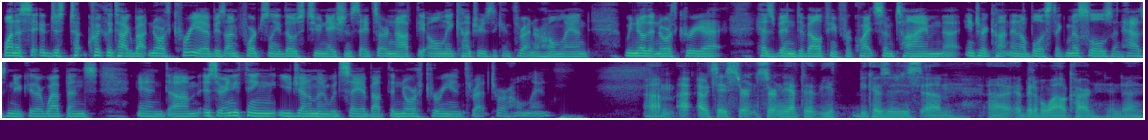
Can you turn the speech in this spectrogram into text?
Want to say, just t- quickly talk about North Korea because unfortunately those two nation states are not the only countries that can threaten our homeland. We know that North Korea has been developing for quite some time uh, intercontinental ballistic missiles and has nuclear weapons. And um, is there anything you gentlemen would say about the North Korean threat to our homeland? Um, I, I, would say certain, certainly have to because it is um, uh, a bit of a wild card, and uh,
